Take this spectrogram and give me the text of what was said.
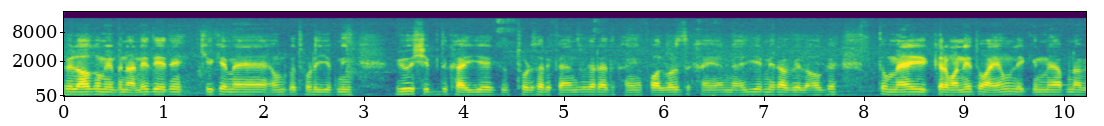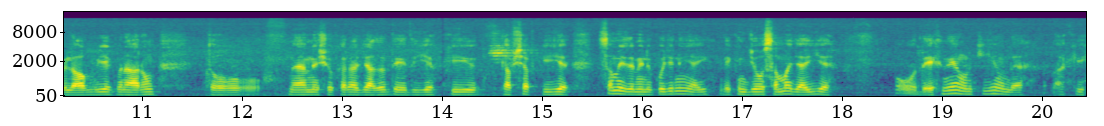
व्लॉग हमें बनाने दे दें, क्योंकि मैं उनको थोड़ी अपनी व्यूशिप दिखाई है थोड़े सारे फैंस वगैरह दिखाए हैं फॉलोअर्स दिखाए हैं। मैं, ये मेरा व्लॉग है तो मैं करवाने तो आया हूँ, लेकिन मैं अपना व्लॉग भी एक बना रहा हूँ। तो मैम ने शुक्र इजाज़त दे दी है कि गपशप की है। समझ तो मैंने कुछ नहीं आई, लेकिन जो समझ आई है, वो देखते हैं हूँ उनकी होंगे बाकी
